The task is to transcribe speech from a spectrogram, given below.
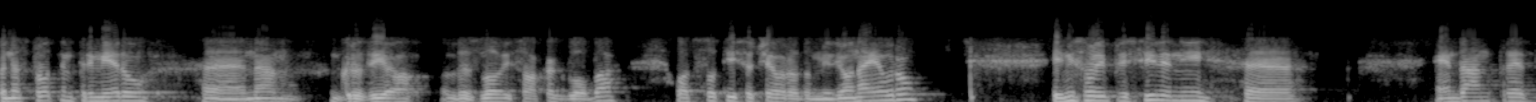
V nasprotnem primeru eh, nam grozijo zelo visoka globa od 100 tisoč evrov do milijona evrov. In mi smo bili prisiljeni eh, En dan pred,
